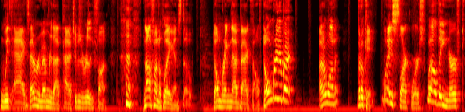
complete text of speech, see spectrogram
with Ags. I remember that patch, it was really fun. Not fun to play against though. Don't bring that back, Valve. Don't bring it back. I don't want it. But okay, why is Slark worse? Well, they nerfed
